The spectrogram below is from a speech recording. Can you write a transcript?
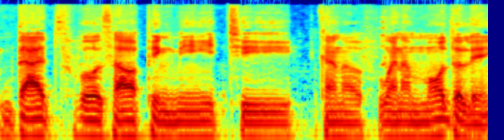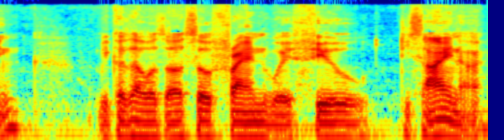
that was helping me to kind of when I'm modeling, because I was also friend with few designer.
